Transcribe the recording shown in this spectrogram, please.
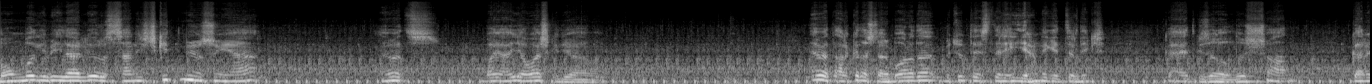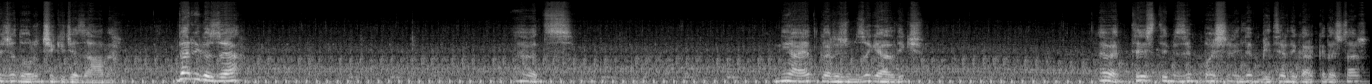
bomba gibi ilerliyoruz. Sen hiç gitmiyorsun ya. Evet. Bayağı yavaş gidiyor ama. Evet arkadaşlar bu arada bütün testleri yerine getirdik. Gayet güzel oldu. Şu an garaja doğru çekeceğiz abi. Ver gözü. Evet. Nihayet garajımıza geldik. Evet testimizi başarıyla bitirdik arkadaşlar.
